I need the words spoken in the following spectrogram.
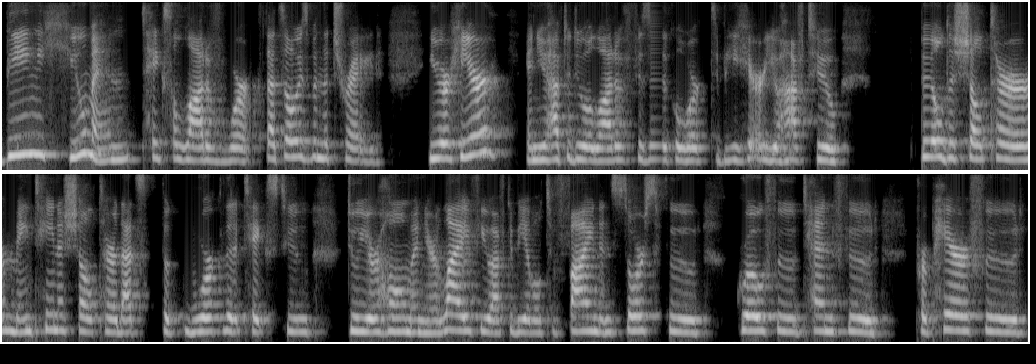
being human takes a lot of work. That's always been the trade. You're here and you have to do a lot of physical work to be here. You have to build a shelter, maintain a shelter. That's the work that it takes to do your home and your life. You have to be able to find and source food, grow food, tend food, prepare food.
